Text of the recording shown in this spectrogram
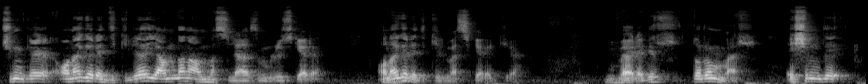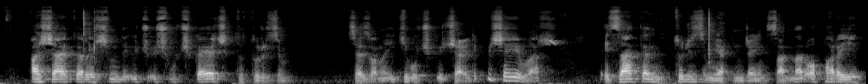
Çünkü ona göre dikiliyor. Yandan alması lazım rüzgarı. Ona göre dikilmesi gerekiyor. Böyle bir durum var. E şimdi aşağı yukarı şimdi 3-3,5 aya çıktı turizm sezonu. 2,5-3 aylık bir şeyi var. E zaten turizm yapınca insanlar o parayı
